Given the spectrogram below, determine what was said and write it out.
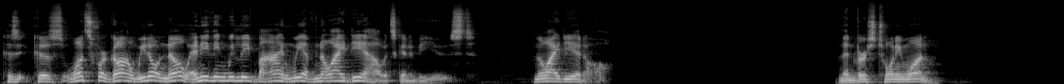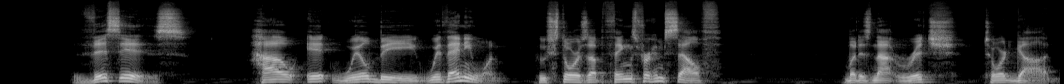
Because once we're gone, we don't know. Anything we leave behind, we have no idea how it's going to be used. No idea at all. Then, verse 21 This is how it will be with anyone who stores up things for himself, but is not rich toward God.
